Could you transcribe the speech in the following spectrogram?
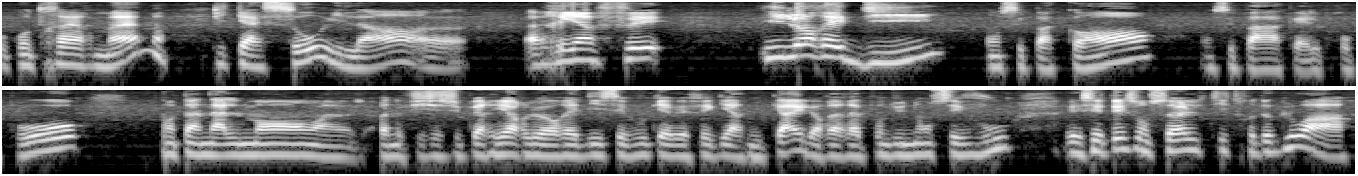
au contraire même Picasso il a euh, rien fait il aurait dit on ne sait pas quand, on ne sait pas à quel propos. Quand un Allemand, un officier supérieur lui aurait dit c'est vous qui avez fait Guernica, il aurait répondu non c'est vous, et c'était son seul titre de gloire.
